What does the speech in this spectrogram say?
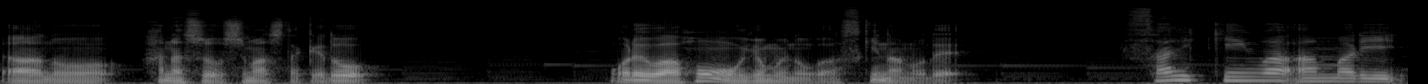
あの、話をしましたけど、俺は本を読むのが好きなので、最近はあんまり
